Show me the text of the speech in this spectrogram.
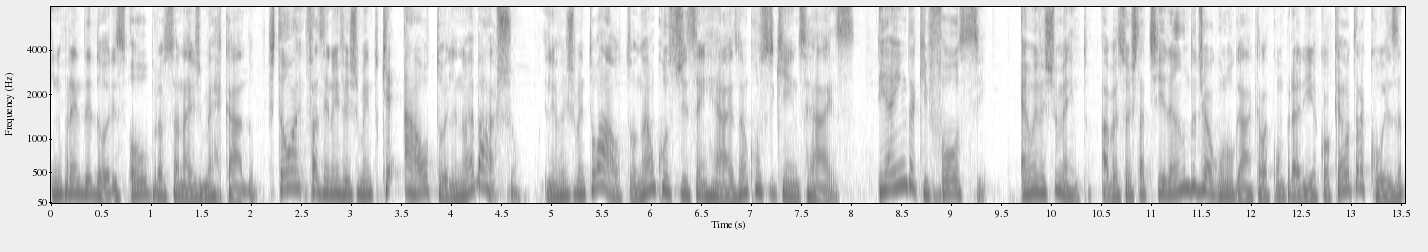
empreendedores ou profissionais de mercado, estão fazendo um investimento que é alto, ele não é baixo. Ele é um investimento alto, não é um custo de 100 reais, não é um custo de 500 reais. E ainda que fosse, é um investimento. A pessoa está tirando de algum lugar que ela compraria qualquer outra coisa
